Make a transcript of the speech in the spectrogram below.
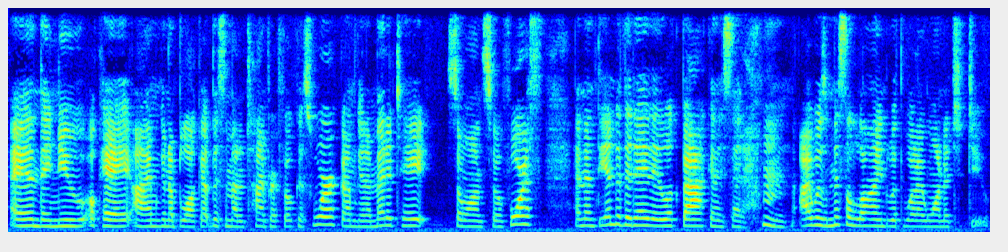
and they knew, okay, I'm going to block out this amount of time for focused work, I'm going to meditate, so on and so forth. And at the end of the day, they look back and they said, hmm, I was misaligned with what I wanted to do.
